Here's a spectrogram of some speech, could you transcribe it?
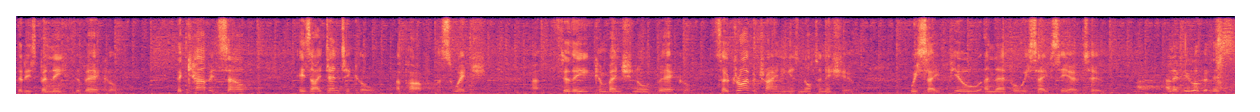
that is beneath the vehicle. The cab itself is identical apart from a switch uh, to the conventional vehicle. So driver training is not an issue. We save fuel and therefore we save CO2. And if you look at this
